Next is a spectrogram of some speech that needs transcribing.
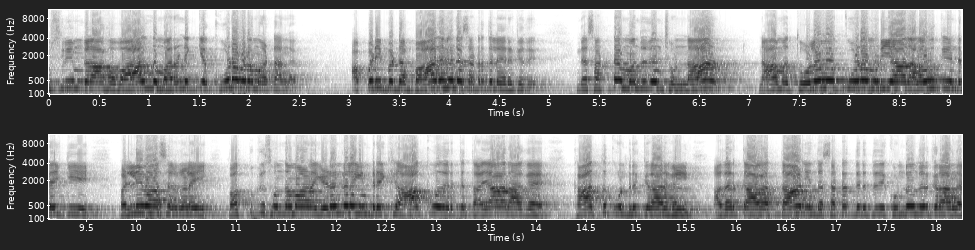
முஸ்லிம்களாக வாழ்ந்து மரணிக்க கூட விட மாட்டாங்க. அப்படிப்பட்ட பாதகம் இந்த சட்டத்தில் இருக்குது. இந்த சட்டம் வந்ததுன்னு சொன்னா நாம தொழவக்கூட முடியாத அளவுக்கு இன்றைக்கு பள்ளிவாசல்களை வக்புக்கு சொந்தமான இடங்களை இன்றைக்கு ஆக்குவதற்கு தயாராக காத்து கொண்டிருக்கிறார்கள். அதற்காகத்தான் இந்த சட்ட திருத்தத்தை கொண்டு வந்திருக்கிறாங்க.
